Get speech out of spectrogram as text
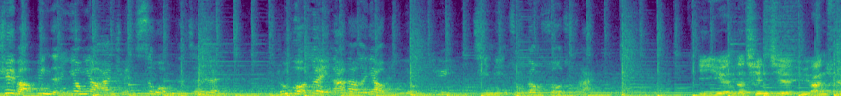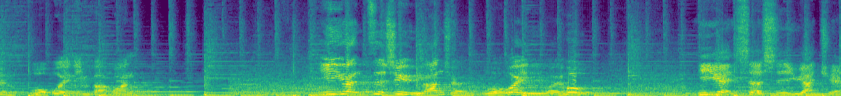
确保病人用药安全是我们的责任。如果对拿到的药品有疑虑，请您主动说出来。医院的清洁与安全，我为您把关。医院秩序与安全，我为你维护；医院设施与安全，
